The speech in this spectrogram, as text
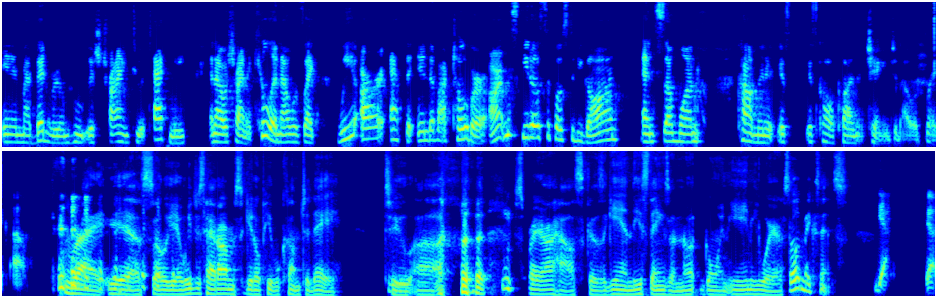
in my bedroom who is trying to attack me. And I was trying to kill it. And I was like, we are at the end of October. Aren't mosquitoes supposed to be gone? And someone commented, it's, it's called climate change. And I was like, oh. right. Yeah. So yeah, we just had our mosquito people come today to mm-hmm. uh spray our house because again, these things are not going anywhere. So it makes sense. Yeah. Yeah.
